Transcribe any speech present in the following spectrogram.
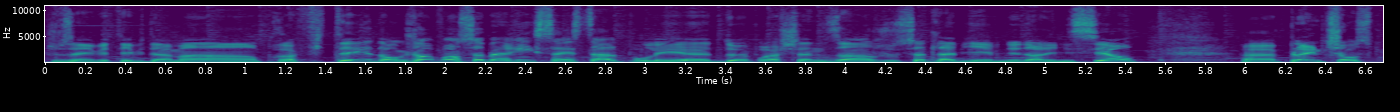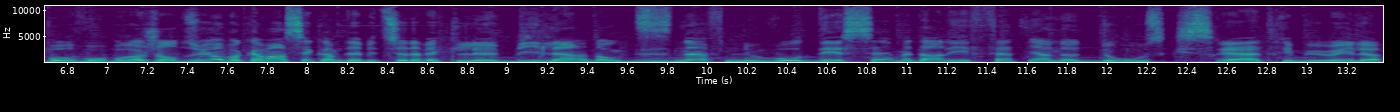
Je vous invite évidemment à en profiter. Donc, Jean-François Barry s'installe pour les euh, deux prochaines heures. Je vous souhaite la bienvenue dans l'émission. Euh, plein de choses pour vous pour aujourd'hui. On va commencer comme d'habitude avec le bilan. Donc, 19 nouveaux décès, mais dans les faits, il y en a 12 qui seraient attribués, là,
